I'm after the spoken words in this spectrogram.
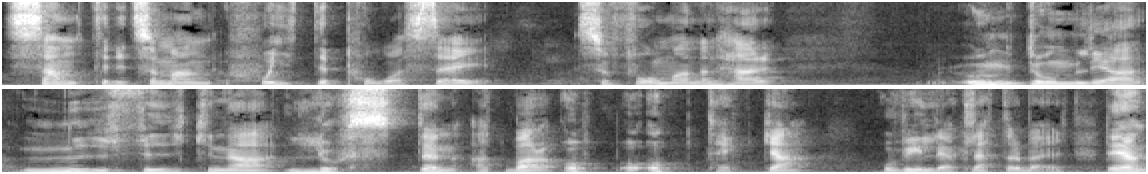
samtidigt som man skiter på sig så får man den här ungdomliga, nyfikna lusten att bara upp och upptäcka och vilja klättra berget. Det är en,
